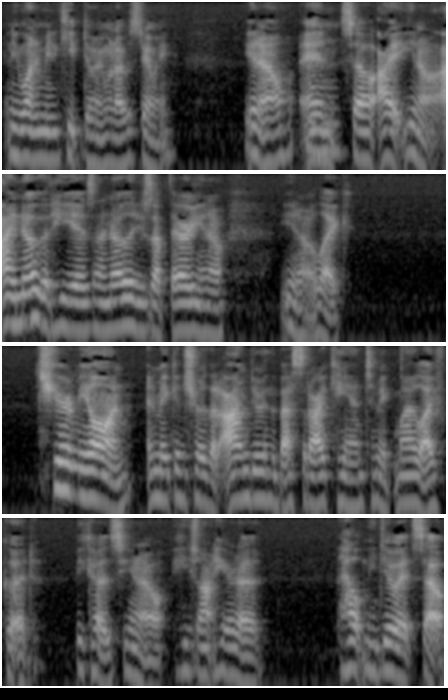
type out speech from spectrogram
and he wanted me to keep doing what i was doing you know and Mhm. so i you know i know that he is and i know that he's up there you know you know like cheering me on and making sure that i'm doing the best that i can to make my life good because you know he's not here to help me do it so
